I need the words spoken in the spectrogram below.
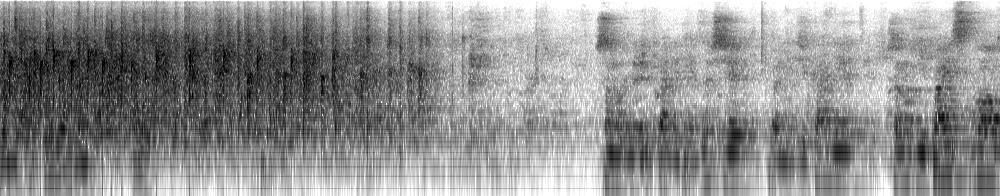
Dziękuję bardzo. Szanowny Panie Prezesie, Panie Dziekanie, Szanowni Państwo,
